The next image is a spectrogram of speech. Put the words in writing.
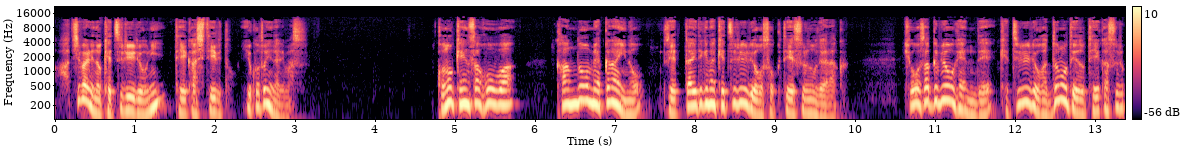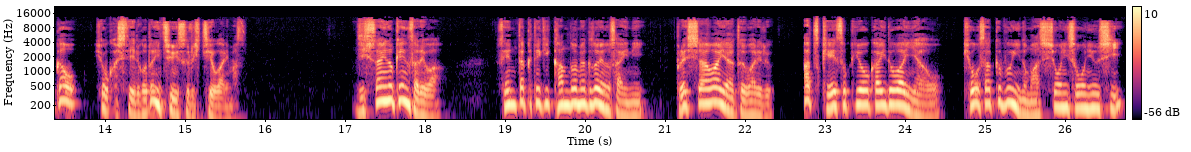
8割の血流量に低下しているということになります。この検査法は、冠動脈内の絶対的な血流量を測定するのではなく、狭窄病変で血流量がどの程度低下するかを評価していることに注意する必要があります。実際の検査では、選択的冠動脈造影の際に、プレッシャーワイヤーと呼ばれる圧計測用ガイドワイヤーを狭窄部位の末梢に挿入し、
